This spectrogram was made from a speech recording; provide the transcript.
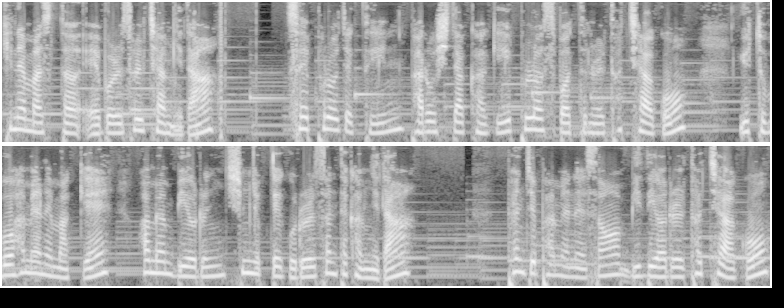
키네마스터 앱을 설치합니다. 새 프로젝트인 바로 시작하기 플러스 버튼을 터치하고 유튜브 화면에 맞게 화면 비율은 16대 9를 선택합니다. 편집 화면에서 미디어를 터치하고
